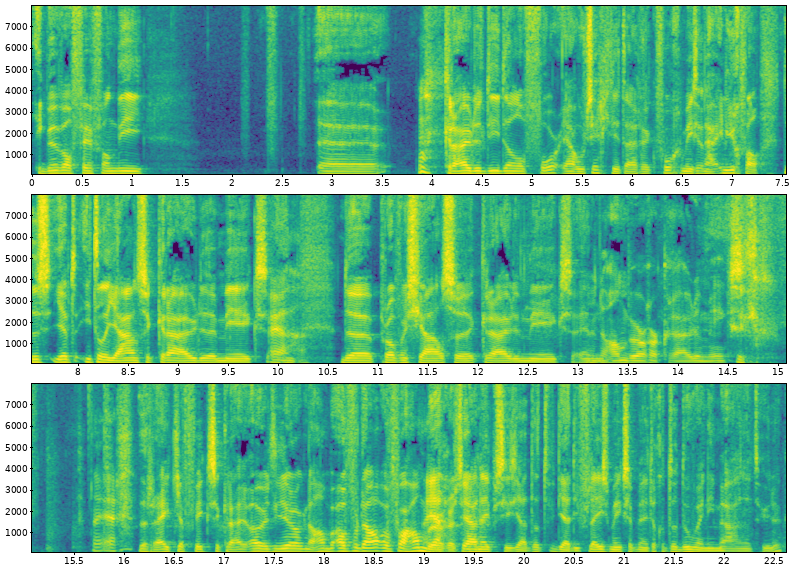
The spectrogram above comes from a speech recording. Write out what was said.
ik ben wel fan van die... eh, kruiden die dan al voor... Ja, hoe zeg je dit eigenlijk? Voorgemixt. Nou, in ieder geval. Dus je hebt Italiaanse kruidenmix. Ja. De Provinciaalse kruidenmix. En En de hamburgerkruidenmix. nee, echt. de Rijkjavikse kruiden. Oh, het is hier ook naar hamburger. Oh, voor, de, oh, voor hamburgers. Ja, nee, precies. Ja, dat, ja die vleesmix, nee, toch, dat doen wij niet meer aan natuurlijk.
